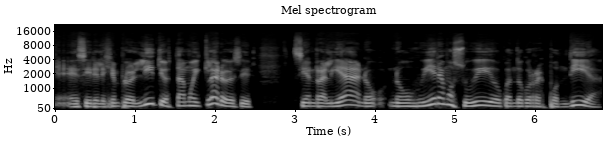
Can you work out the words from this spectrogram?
es decir, el ejemplo del litio está muy claro, es decir, si en realidad no, hubiéramos subido cuando correspondía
